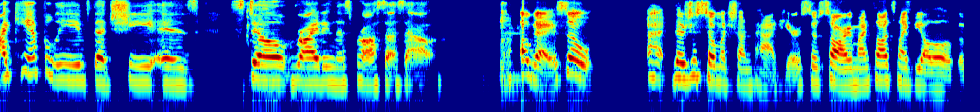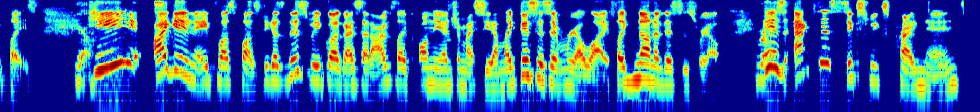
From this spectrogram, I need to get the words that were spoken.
I can't believe that she is still riding this process out. Okay, so uh, there's just so much to unpack here. So sorry, my thoughts might be all over the place. Yeah. He, I gave an A plus plus because this week, like I said, I was like on the edge of my seat. I'm like, this isn't real life. Like none of this is real. Right. His ex is six weeks pregnant.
